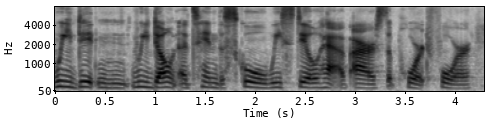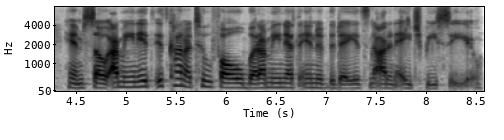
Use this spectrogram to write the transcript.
we didn't we don't attend the school we still have our support for him. So i mean it, it's kind of twofold but i mean at the end of the day it's not an hbcu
